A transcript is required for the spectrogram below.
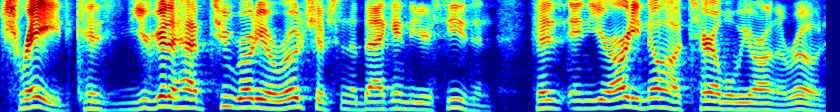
trade because you're going to have two rodeo road trips in the back end of your season. Because and you already know how terrible we are on the road.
